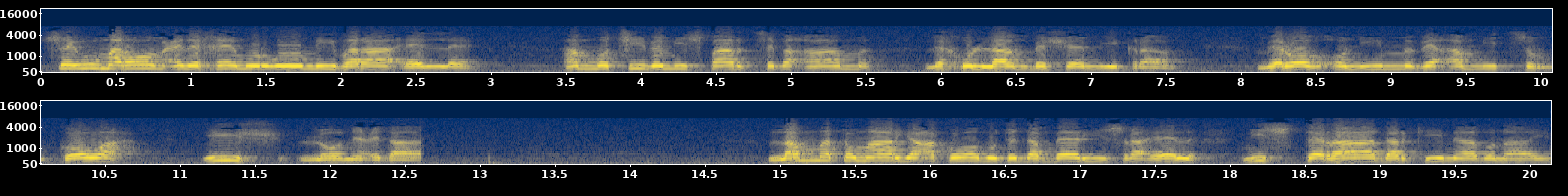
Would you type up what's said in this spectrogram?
שאו מרום עיניכם וראו מי ברא אלה, המוציא במספר צבעם, לכולם בשם יקרא. מרוב אונים ואמיץ כוח, איש לא נעדר. למה תאמר יעקב ותדבר ישראל, נסתרה דרכי מאדוני,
